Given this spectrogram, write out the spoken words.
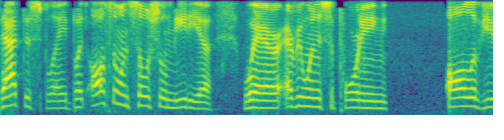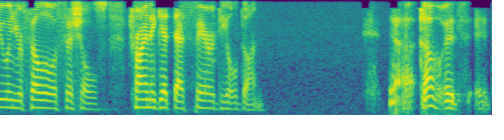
that display, but also on social media where everyone is supporting all of you and your fellow officials trying to get that fair deal done? Yeah, no, it's it's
